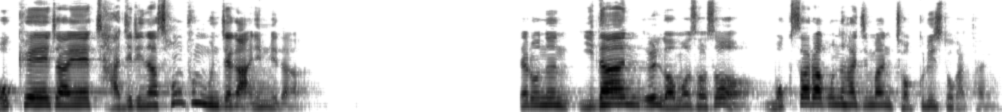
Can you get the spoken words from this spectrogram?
목회자의 자질이나 성품 문제가 아닙니다. 때로는 이단을 넘어서서 목사라고는 하지만 적그리스도 같아요.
